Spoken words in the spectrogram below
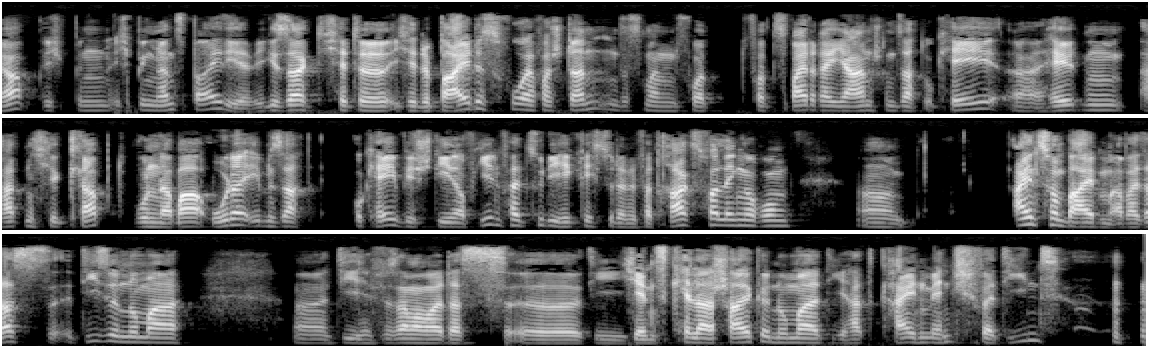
Ja, ich bin, ich bin ganz bei dir. Wie gesagt, ich hätte, ich hätte beides vorher verstanden, dass man vor, vor zwei, drei Jahren schon sagt, okay, äh, Helden hat nicht geklappt, wunderbar. Oder eben sagt, okay, wir stehen auf jeden Fall zu dir, hier kriegst du deine Vertragsverlängerung. Äh, eins von beiden, aber das, diese Nummer, äh, die, sagen wir mal, das, äh, die Jens Keller Schalke Nummer, die hat kein Mensch verdient.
